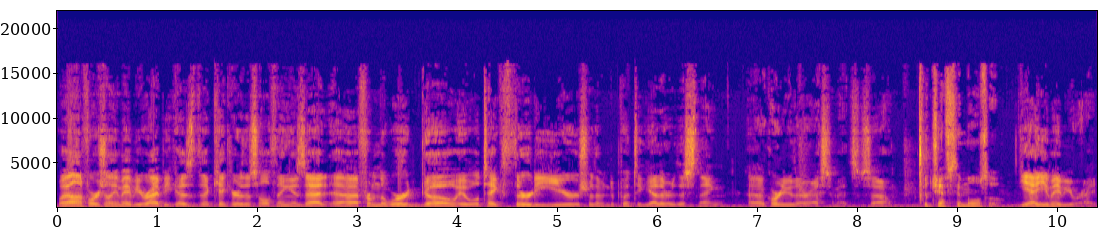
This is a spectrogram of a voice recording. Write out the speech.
Well, unfortunately, you may be right because the kicker of this whole thing is that uh, from the word go, it will take 30 years for them to put together this thing, uh, according to their estimates. So, But Jeff's immortal. yeah, you may be right.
